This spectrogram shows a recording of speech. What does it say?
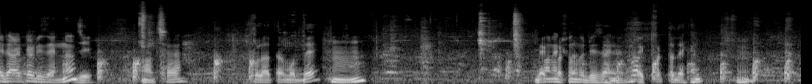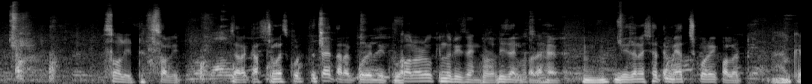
এটা আরেকটা ডিজাইন না? জি। আচ্ছা। খোলাতার মধ্যে। হুম। অনেক সুন্দর design। ব্যাকপার্টটা দেখেন। সলিড সলিড যারা কাস্টমাইজ করতে চায় তারা করে দিতে পারে। কালারও কিন্তু ডিজাইন করা। ডিজাইন করা হ্যাঁ। ডিজাইনের সাথে ম্যাচ করে কালার ওকে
